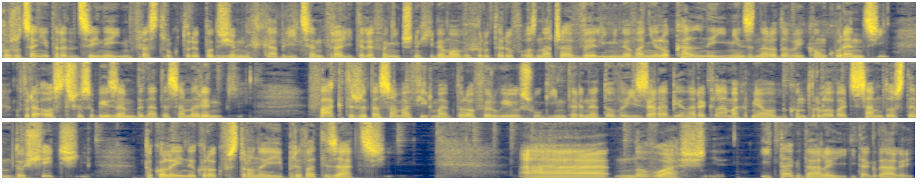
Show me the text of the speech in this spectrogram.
Porzucenie tradycyjnej infrastruktury podziemnych kabli, centrali telefonicznych i domowych routerów oznacza wyeliminowanie lokalnej i międzynarodowej konkurencji, która ostrzy sobie zęby na te same rynki. Fakt, że ta sama firma, która oferuje usługi internetowe i zarabia na reklamach, miałaby kontrolować sam dostęp do sieci, to kolejny krok w stronę jej prywatyzacji. A, no właśnie i tak dalej, i tak dalej.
